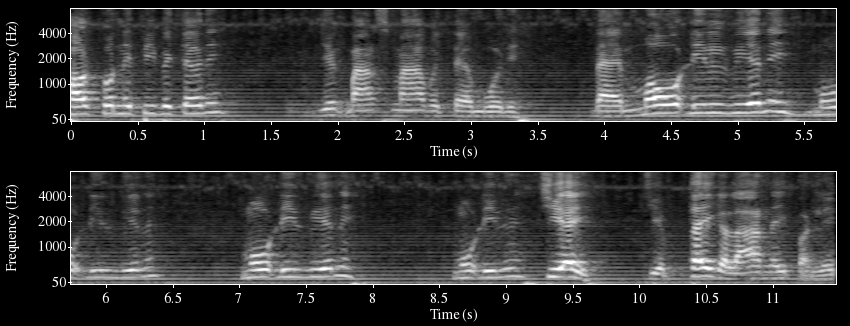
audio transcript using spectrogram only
ផលគុណនៃពីរ vector នេះយើងបានស្មើ vector មួយនេះដែល model វានេះ model វានេះ model វានេះ model នេះជាអី ជាផ្ទៃកាឡានៃប៉ាឡេ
